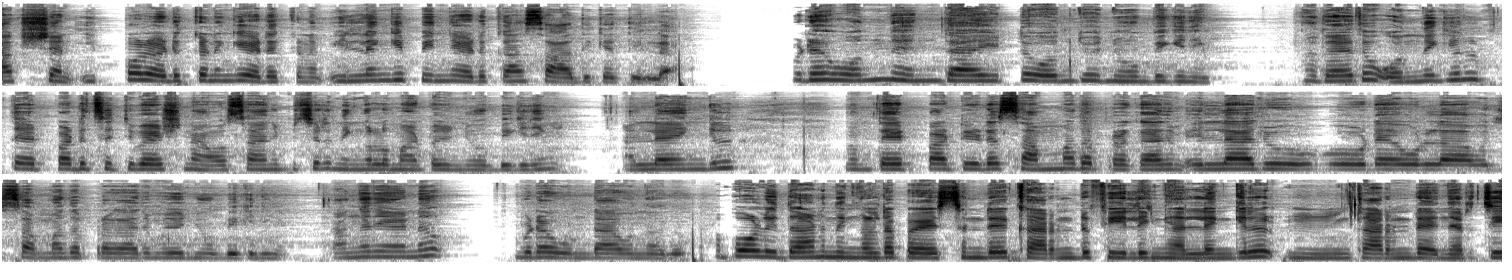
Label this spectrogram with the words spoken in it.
ആക്ഷൻ ഇപ്പോൾ എടുക്കണമെങ്കിൽ എടുക്കണം. ഇല്ലെങ്കിൽ പിന്നെ എടുക്കാൻ സാധിക്കത്തില്ല. ഇവിടെ ഒന്ന് എന്തായിട്ട് ഒരു ന്യൂ ബിഗിനിങ് അതായത് ഒന്നുകിൽ തേർഡ് പാർട്ടി സിറ്റുവേഷൻ അവസാനിപ്പിച്ചിട്ട് നിങ്ങളുമായിട്ടൊരു ന്യൂ ബിഗിനിങ് അല്ലെങ്കിൽ തേർഡ് പാർട്ടിയുടെ സമ്മതപ്രകാരം എല്ലാവരും കൂടെ ഉള്ള ഒരു സമ്മതപ്രകാരം ഒരു ന്യൂ ബിഗിനിങ് അങ്ങനെയാണ് ഇവിടെ ഉണ്ടാവുന്നത്. അപ്പോൾ ഇതാണ് നിങ്ങളുടെ പേഴ്സന്റെ കറണ്ട് ഫീലിംഗ് അല്ലെങ്കിൽ കറണ്ട് എനർജി.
